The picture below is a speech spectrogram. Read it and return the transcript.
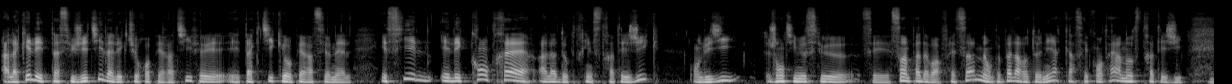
à laquelle est assujettie la lecture opérative et, et tactique et opérationnelle. Et si elle, elle est contraire à la doctrine stratégique, on lui dit Gentil monsieur, c'est sympa d'avoir fait ça, mais on ne peut pas la retenir car c'est contraire à notre stratégie. Mm.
